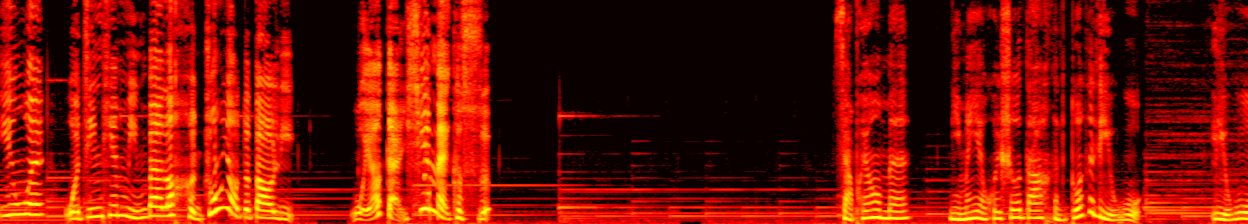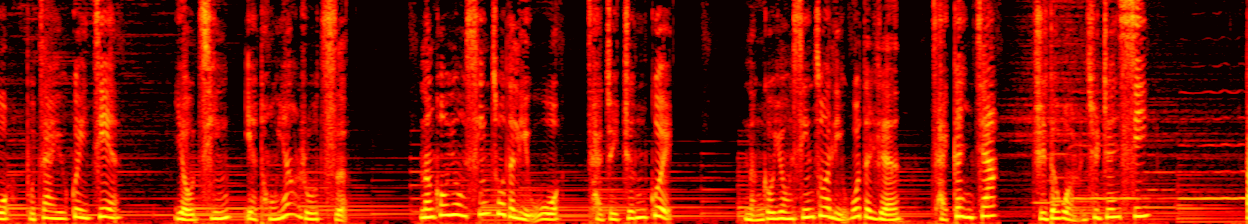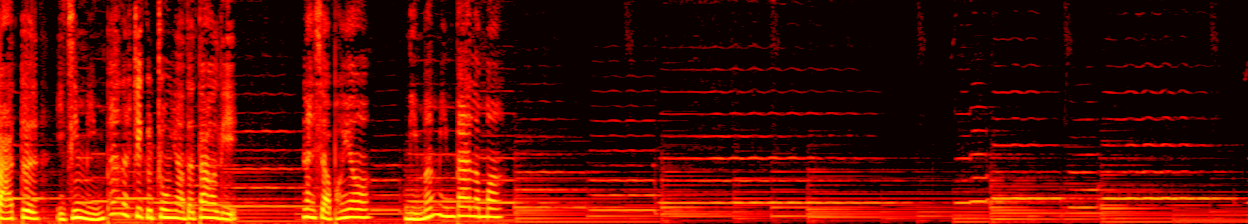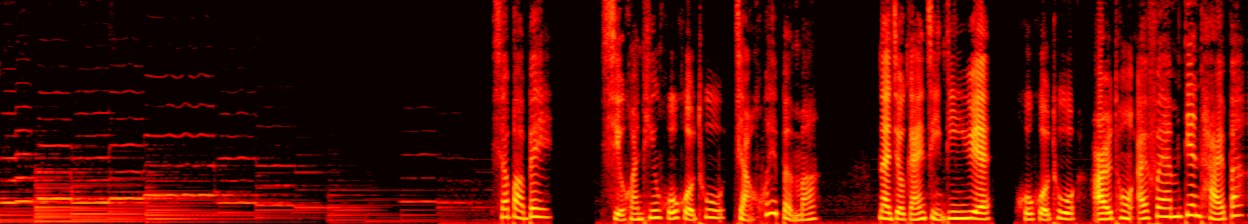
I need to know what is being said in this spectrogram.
因为我今天明白了很重要的道理。我要感谢麦克斯。”小朋友们。你们也会收到很多的礼物，礼物不在于贵贱，友情也同样如此。能够用心做的礼物才最珍贵，能够用心做礼物的人才更加值得我们去珍惜。巴顿已经明白了这个重要的道理，那小朋友，你们明白了吗？小宝贝，喜欢听火火兔讲绘本吗？那就赶紧订阅火火兔儿童 FM 电台吧。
